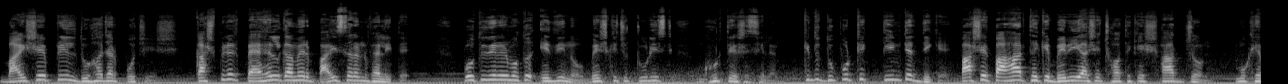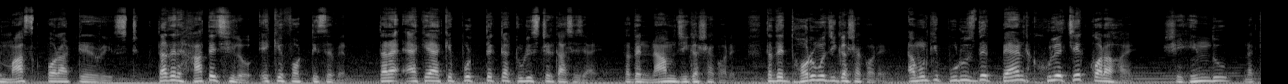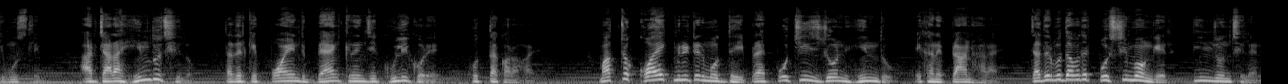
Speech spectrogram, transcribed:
বাইশে এপ্রিল দু হাজার পঁচিশ, কাশ্মীরের পেহেলগামের বাইসারান ভ্যালিতে প্রতিদিনের মতো এদিনও বেশ কিছু ট্যুরিস্ট ঘুরতে এসেছিলেন। কিন্তু দুপুর ঠিক তিনটের দিকে পাশের পাহাড় থেকে বেরিয়ে আসে ছ থেকে সাতজন মুখে মাস্ক পরা টেররিস্ট। তাদের হাতে ছিল একে ফর্টি সেভেন। তারা একে একে প্রত্যেকটা ট্যুরিস্টের কাছে যায়। তাদের নাম জিজ্ঞাসা করে, তাদের ধর্ম জিজ্ঞাসা করে, এমনকি পুরুষদের প্যান্ট খুলে চেক করা হয়, সে হিন্দু নাকি মুসলিম? আর যারা হিন্দু ছিল, তাদেরকে পয়েন্ট ব্যাংক রেঞ্জে গুলি করে হত্যা করা হয় মাত্র কয়েক মিনিটের মধ্যেই প্রায় পঁচিশ জন হিন্দু এখানে প্রাণ হারায় যাদের মধ্যে আমাদের পশ্চিমবঙ্গের তিনজন ছিলেন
